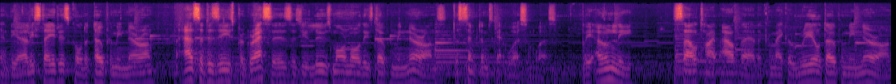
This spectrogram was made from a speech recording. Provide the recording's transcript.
in, the early stages called a dopamine neuron. As the disease progresses, as you lose more and more of these dopamine neurons, the symptoms get worse and worse. The only cell type out there that can make a real dopamine neuron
